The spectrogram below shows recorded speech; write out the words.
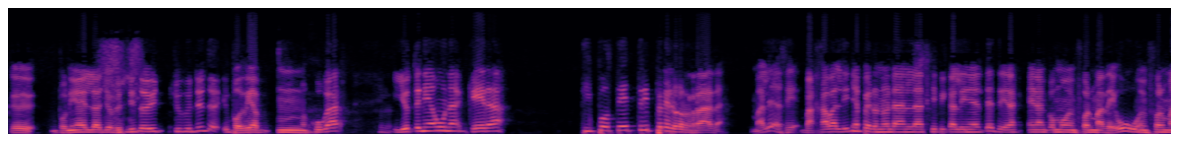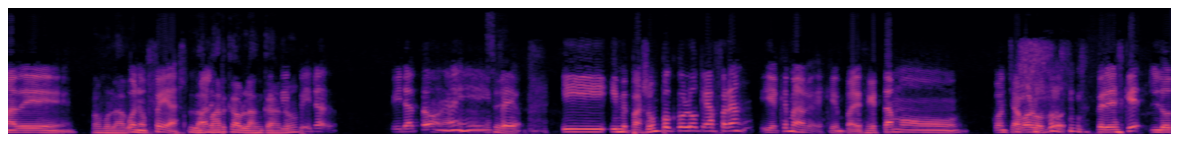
que ponía el llavecito y chiquitito y podía mm, jugar. Y yo tenía una que era tipo Tetris, pero rara, ¿vale? Así, bajaba en línea, pero no eran las típicas líneas del Tetris, eran, como en forma de U, en forma de... Vamos, la, Bueno, feas. la ¿vale? marca blanca, ¿no? Pira- piratón ahí, Sí. feo. Y, y me pasó un poco lo que a Fran, y es que me, es que me parece que estamos con chavalos los dos, pero es que lo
